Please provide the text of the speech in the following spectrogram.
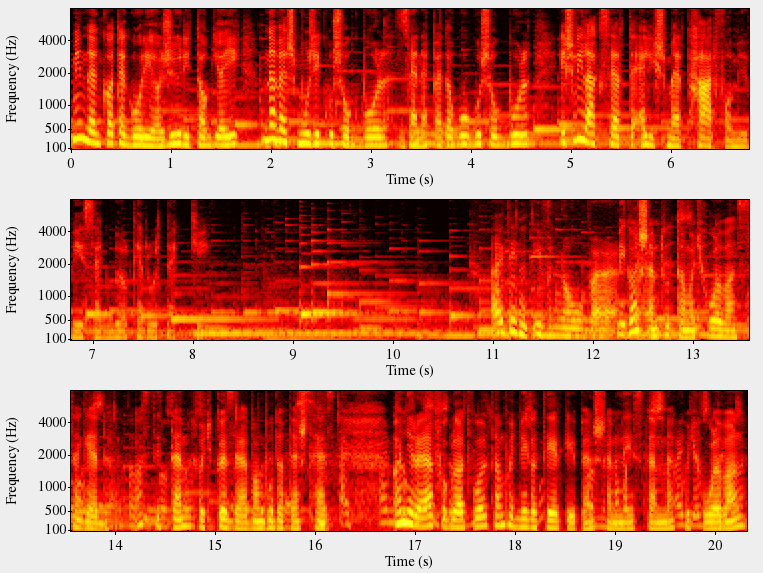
Minden kategória zsűri tagjai neves muzsikusokból, zenepedagógusokból és világszerte elismert hárfa művészekből kerültek ki. Még azt sem tudtam, hogy hol van Szeged. Azt hittem, hogy közel van Budapesthez. Annyira elfoglalt voltam, hogy még a térképen sem néztem meg, hogy hol van,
